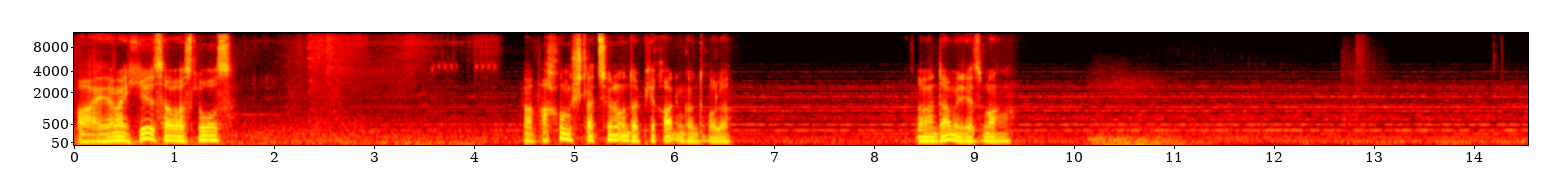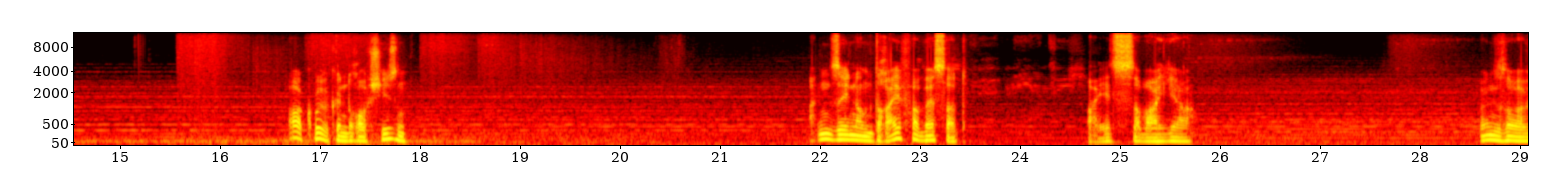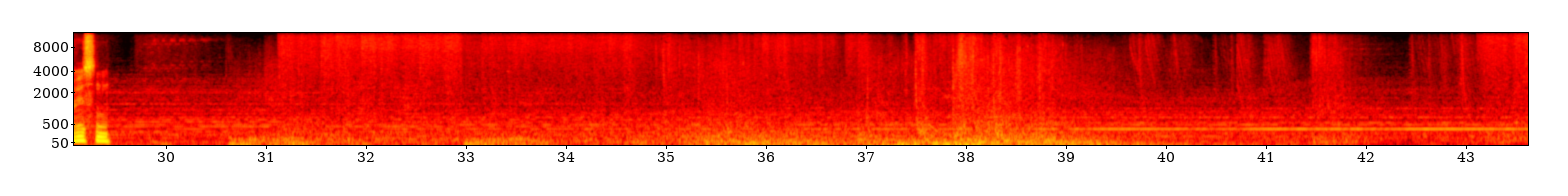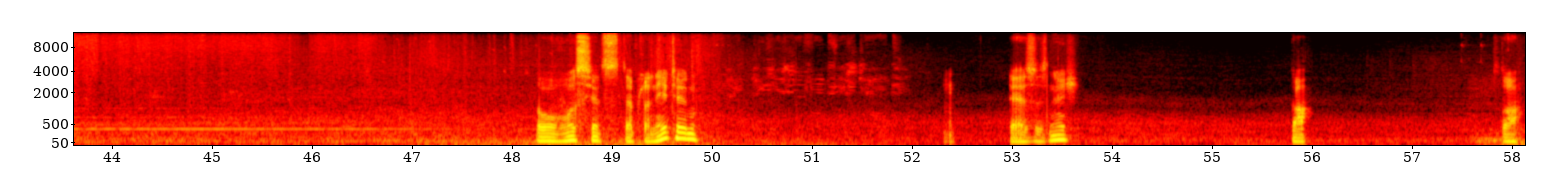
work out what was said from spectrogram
Oh, hier ist aber was los. Überwachungsstation unter Piratenkontrolle. Was soll man damit jetzt machen? Oh cool, wir können drauf schießen. Ansehen um drei verbessert. Oh, jetzt aber hier. Wollen es aber wissen. Muss jetzt der Planet hin? Der ist es nicht. Da. So.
